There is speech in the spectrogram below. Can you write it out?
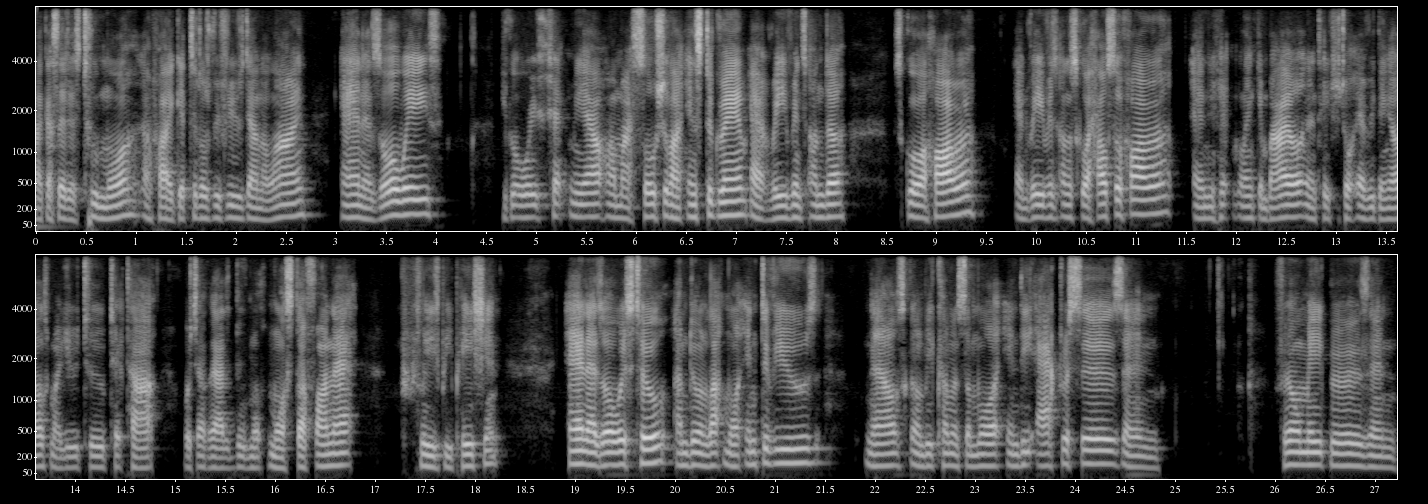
Like I said, there's two more. I'll probably get to those reviews down the line. And as always, you can always check me out on my social on Instagram at Ravens underscore horror and Ravens underscore House of Horror. And you hit link in bio and it takes you to everything else, my YouTube, TikTok, which I've got to do more, stuff on that. Please be patient. And as always, too, I'm doing a lot more interviews. Now it's going to be coming some more indie actresses and filmmakers and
